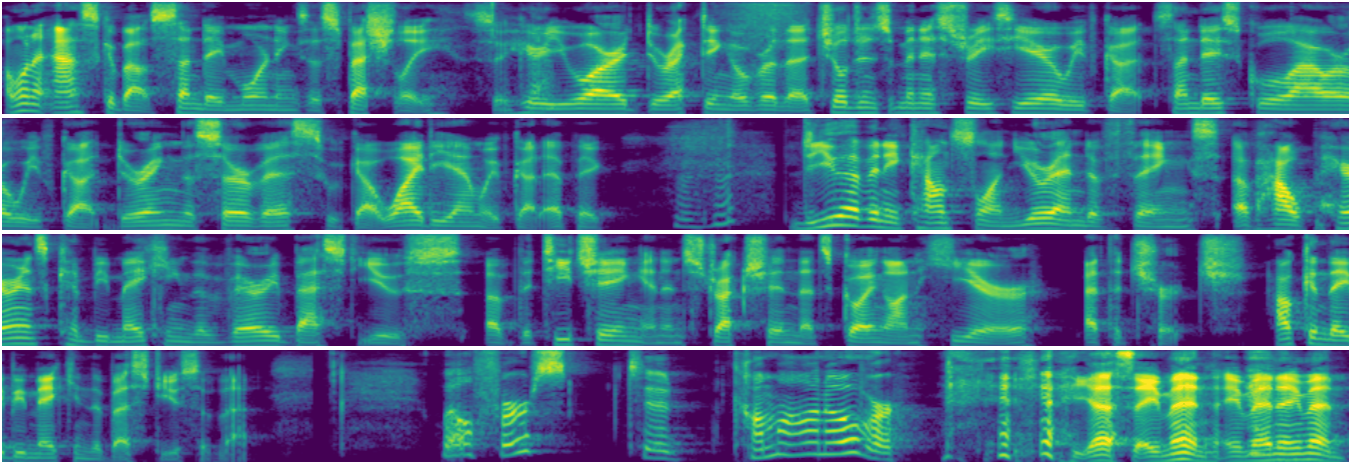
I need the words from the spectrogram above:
I want to ask about Sunday mornings, especially. So, here you are directing over the children's ministries here. We've got Sunday school hour, we've got during the service, we've got YDM, we've got Epic. Do you have any counsel on your end of things of how parents can be making the very best use of the teaching and instruction that's going on here at the church? How can they be making the best use of that? Well, first to come on over. yes, amen, amen, amen.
